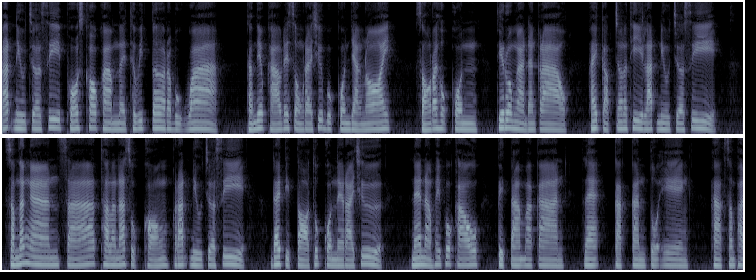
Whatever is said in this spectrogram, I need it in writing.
รัฐนิวเจอร์ซีย์โพสต์ข้อความในทวิตเตอร์ระบุว่า ทำเนียบขาวได้ส่งรายชื่อบุคคลอย่างน้อย 206 คนที่ร่วมงานดังกล่าว ให้กับเจ้าหน้าที่รัฐนิวเจอร์ซีย์สำนักงงานสาธารณสุขของรัฐนิวเจอร์ซีย์ได้ติดต่อทุกคนในรายชื่อ แนะนำให้พวกเขาติดตามอาการ และกักกันตัวเอง หากสัมผัส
